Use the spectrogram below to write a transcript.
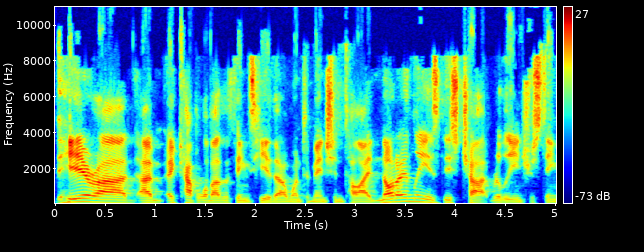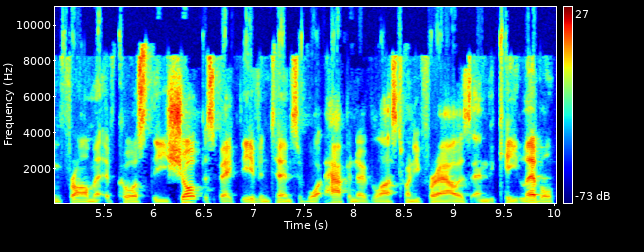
here are um, a couple of other things here that I want to mention, Ty. Not only is this chart really interesting from, of course, the short perspective in terms of what happened over the last 24 hours and the key level,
